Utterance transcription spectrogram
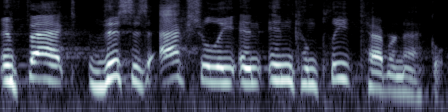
In fact, this is actually an incomplete tabernacle.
